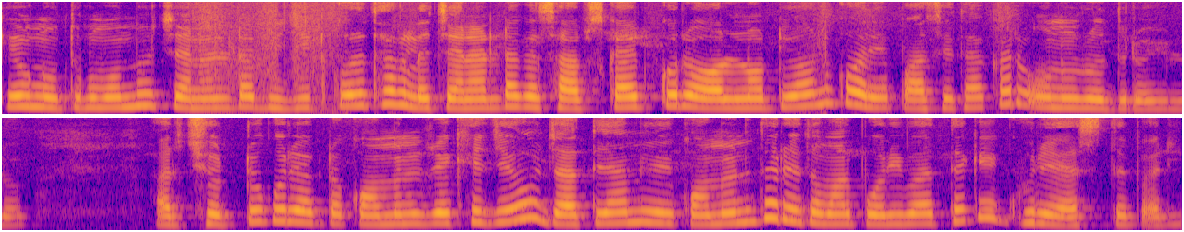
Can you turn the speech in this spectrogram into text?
কেউ নতুন বন্ধু চ্যানেলটা ভিজিট করে থাকলে চ্যানেলটাকে সাবস্ক্রাইব করে অল নোটি অন করে পাশে থাকার অনুরোধ রইল। আর ছোট্ট করে একটা কমেন্ট রেখে যেও, যাতে আমি ওই কমেন্ট ধরে তোমার পরিবার থেকে ঘুরে আসতে পারি।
